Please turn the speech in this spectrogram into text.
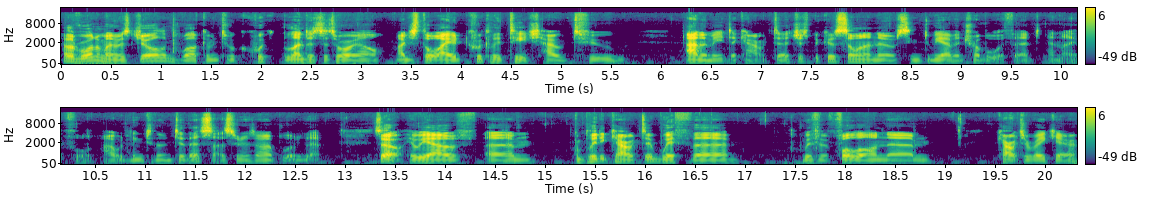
Hello everyone, my name is Joel and welcome to a quick Blender tutorial. I just thought I'd quickly teach how to animate a character just because someone I know seemed to be having trouble with it and I thought I would link to them to this as soon as I uploaded it. So here we have um, completed character with uh, with a full on um, character rig here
